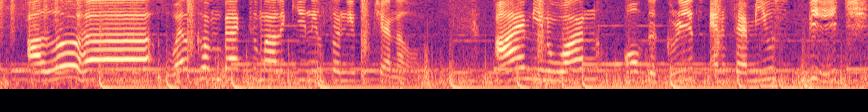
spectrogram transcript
Aloha! Welcome back to Maliki Nilsen YouTube channel. I'm in one of the great and famous beach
